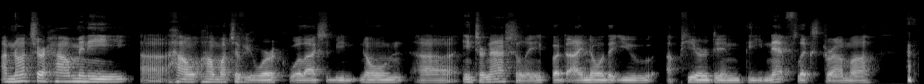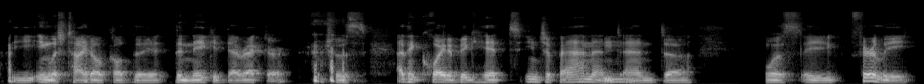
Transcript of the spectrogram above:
I'm not sure how many uh, how how much of your work will actually be known uh, internationally, but I know that you appeared in the Netflix drama the English title called the the Naked Director, which was I think quite a big hit in Japan and Mm. and uh, was a fairly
